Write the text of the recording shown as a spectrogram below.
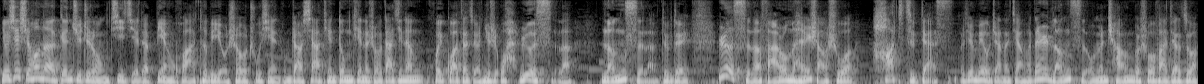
有些时候呢，根据这种季节的变化，特别有时候出现，我们知道夏天、冬天的时候，大家经常会挂在嘴上，就是哇，热死了，冷死了，对不对？热死了，反而我们很少说 hot to death，我觉得没有这样的讲法。但是冷死，我们常用个说法叫做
